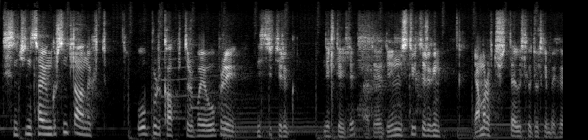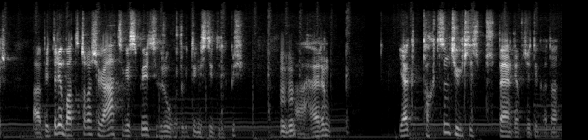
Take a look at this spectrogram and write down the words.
тэгсэн чинь сая өнгөрсөн 7 хоногт Uber Copter буюу Uber-ийн нислэг зэрэг нээлттэй хэлээ. А тэгээд энэ нислэг зэрэг нь ямар учиртай үйлчлэх үзүүлэх юм бэ гэхээр бидний бодож байгаа шиг А цэгээс Б цэг рүү хүргэдэг нислэг зэрэг биш. А харин яг тогтсон чиглэлд байнга явж идэг. Одоо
